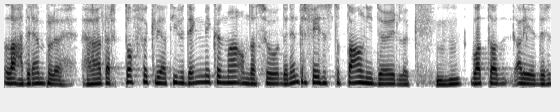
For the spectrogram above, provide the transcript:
laagdrempelig. Je gaat daar toffe, creatieve dingen mee kunnen maken, omdat zo, de interface is totaal niet duidelijk. Mhm. Wat dat, allee, er,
